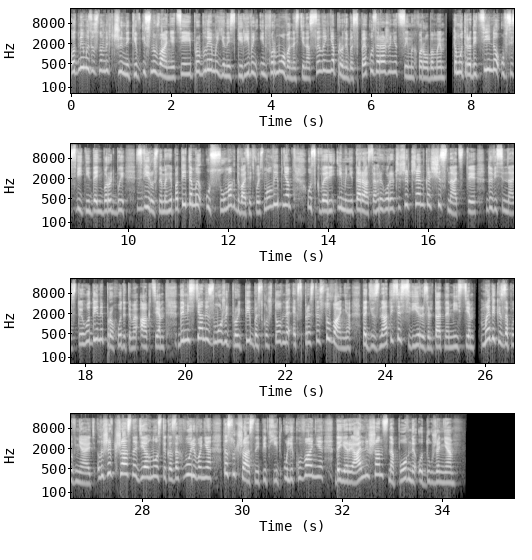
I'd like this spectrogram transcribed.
Одним із основних чинників існування цієї проблеми є низький рівень інформованості населення про небезпеку зараження цими хворобами. Тому традиційно у Всесвітній день боротьби з вірусними гепатитами у Сумах 28 липня у сквері імені Тараса Григоровича Шевченка з 16 до 18 години проходитиме акція, де містяни зможуть пройти безкоштовне експрес-тестування та дізнатися свій результат на місці. Медики запевняють, лише вчасна діагностика захворювання та сучасний підхід у лікуванні дає реальний шанс на повне одужання.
